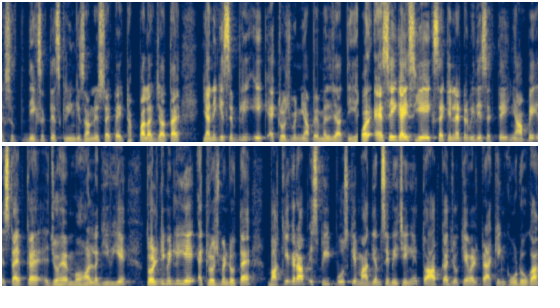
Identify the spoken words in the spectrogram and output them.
देख सकते हैं स्क्रीन के सामने इस टाइप का एक ठप्पा लग जाता है, यानी कि सिंपली एक एक्रोचमेंट यहाँ पे मिल जाती है। और ऐसे ही गाइस ये एक सेकेंड लेटर भी दे सकते हैं, यहाँ पे इस टाइप का जो है मोहर लगी हुई है। तो अल्टीमेटली ये एक्रोचमेंट होता है। बाकी अगर आप स्पीड पोस्ट के माध्यम से बेचेंगे तो आपका जो केवल ट्रैकिंग कोड होगा,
